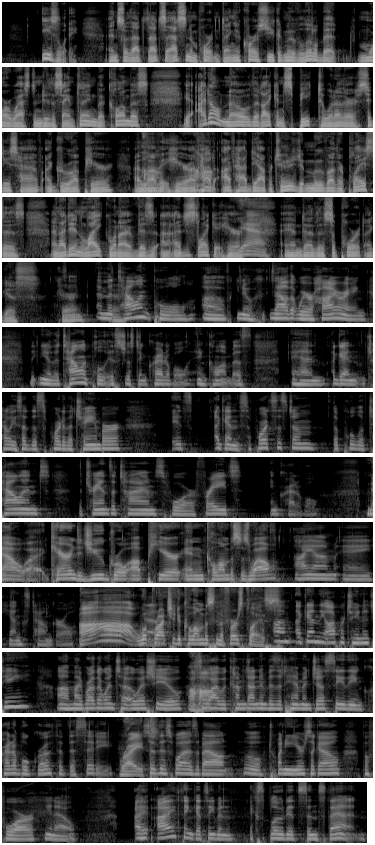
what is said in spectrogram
easily, and so that's that's that's an important thing. Of course, you could move a little bit more west and do the same thing, but Columbus, yeah, I don't know that I can speak to what other cities have. I grew up here. I love Uh-huh. it here. I've had I've had the opportunity to move other places, and I didn't like when I visit. I I just like it here. Yeah. and uh, the support, I guess, Karen. and the talent pool of you know now that we're hiring you know the talent pool is just incredible in columbus and again charlie said the support of the chamber it's again the support system the pool of talent the transit times for freight incredible Now, uh, Karen, did you grow up here in Columbus as well? i am a youngstown girl Ah, what brought you to Columbus in the first place? Um, again, the opportunity. Um, my brother went to OSU, Uh-huh. so I would come down and visit him and just see the incredible growth of the city. Right. So this was about oh, 20 years ago before, you know, I, I think it's even exploded since then.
